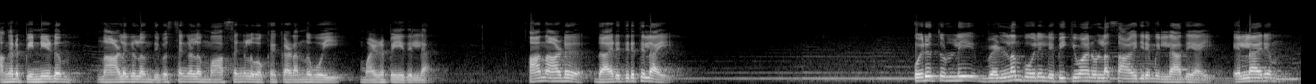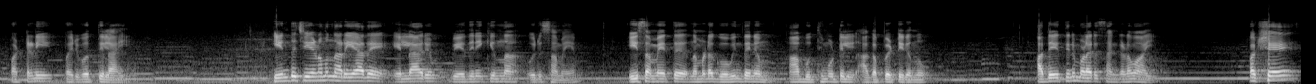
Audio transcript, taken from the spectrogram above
അങ്ങനെ പിന്നീടും നാളുകളും ദിവസങ്ങളും മാസങ്ങളും ഒക്കെ കടന്നുപോയി മഴ പെയ്തില്ല. ആ നാട് ദാരിദ്ര്യത്തിലായി. ഒരു തുള്ളി വെള്ളം പോലും ലഭിക്കുവാനുള്ള സാഹചര്യമില്ലാതെയായി എല്ലാവരും പട്ടിണി പരുവത്തിലായി. എന്ത് ചെയ്യണമെന്നറിയാതെ എല്ലാവരും വേദനിക്കുന്ന ഒരു സമയം. ഈ സമയത്ത് നമ്മുടെ ഗോവിന്ദനും ആ ബുദ്ധിമുട്ടിൽ അകപ്പെട്ടിരുന്നു. അദ്ദേഹത്തിനും വളരെ സങ്കടമായി. പക്ഷേ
